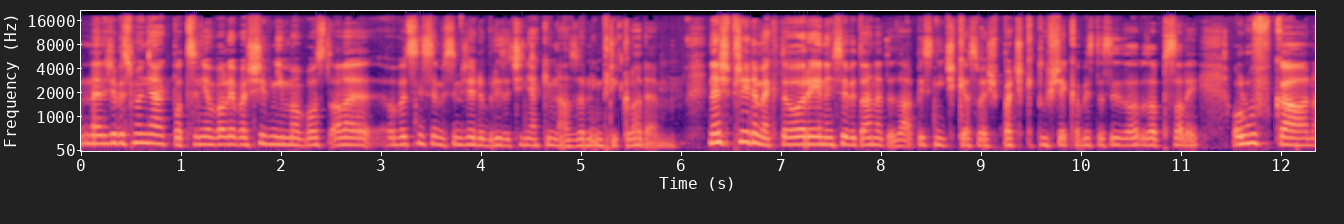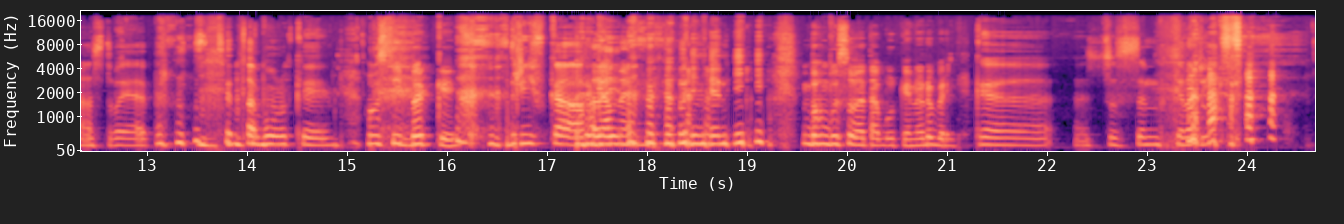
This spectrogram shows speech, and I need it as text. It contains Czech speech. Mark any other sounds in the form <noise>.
Ne, že bychom nějak podceňovali vaši vnímavost, ale obecně si myslím, že je dobrý začít nějakým názorným příkladem. Než přejdeme k teorii, než si vytáhnete zápisníčky a své špačky tušek, abyste si zapsali olůvka na svoje <laughs> prostě tabulky. Hustý brky. <laughs> Dřívka a <laughs> hliněný. Bambusové tabulky, no dobrý. K, co jsem chtěla říct?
